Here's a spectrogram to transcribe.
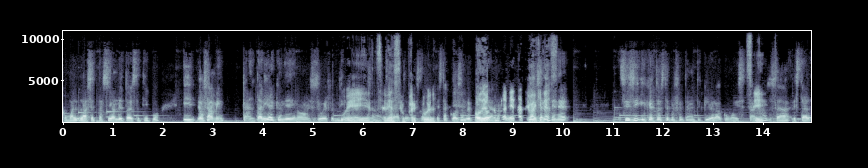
como la aceptación de todo este tipo. Y, o sea, me encantaría que un día yo no mames, ese güey reptiliano. Güey, o sea, sería súper cool. Esta cosa, un o de otro planeta, ¿te Y, o sea, y imaginas? tener... Sí, sí, y que todo esté perfectamente equilibrado, como dice Sí. Thanos, o sea, estar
